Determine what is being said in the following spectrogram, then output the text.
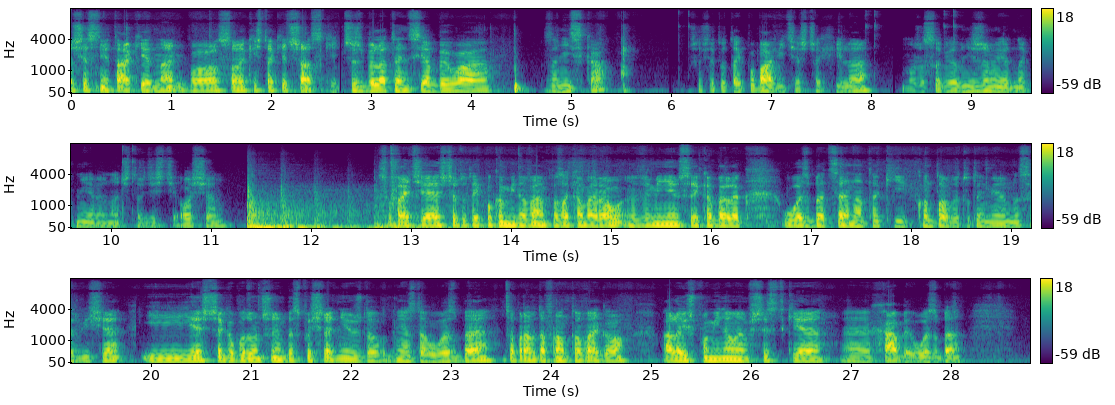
Coś jest nie tak jednak, bo są jakieś takie trzaski. Czyżby latencja była za niska? Muszę się tutaj pobawić jeszcze chwilę. Może sobie obniżymy jednak, nie wiem, na 48. Słuchajcie, ja jeszcze tutaj pokombinowałem poza kamerą. Wymieniłem sobie kabelek USB-C na taki kątowy tutaj miałem na serwisie i jeszcze go podłączyłem bezpośrednio już do gniazda USB. Co prawda frontowego, ale już pominąłem wszystkie e, huby USB,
